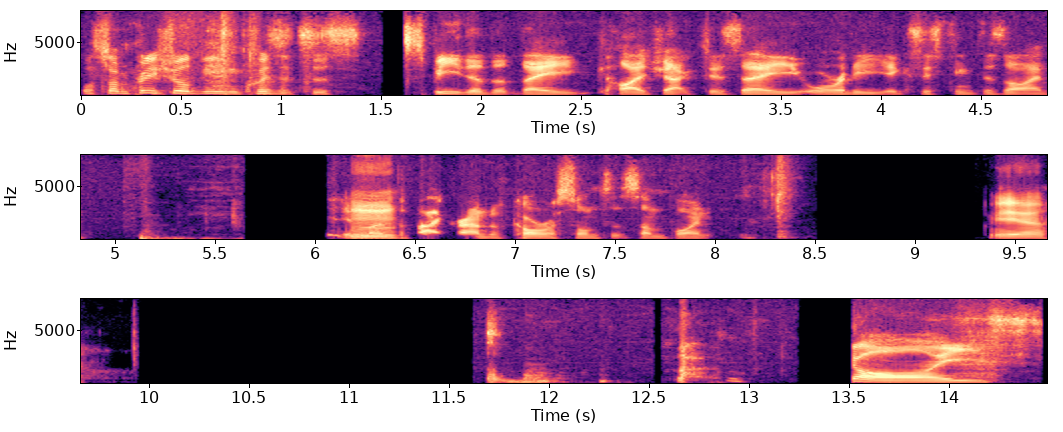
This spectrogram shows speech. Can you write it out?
Also, I'm pretty sure the Inquisitor's speeder that they hijacked is a already existing design. In like Mm. the background of Coruscant at some point. Yeah. Guys,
